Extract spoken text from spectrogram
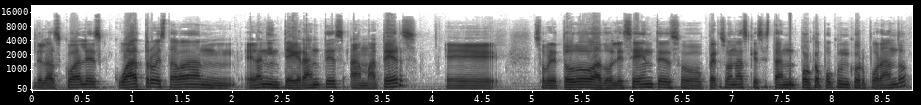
de las cuales cuatro estaban, eran integrantes amateurs, eh, sobre todo adolescentes o personas que se están poco a poco incorporando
